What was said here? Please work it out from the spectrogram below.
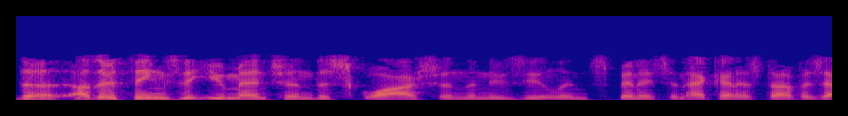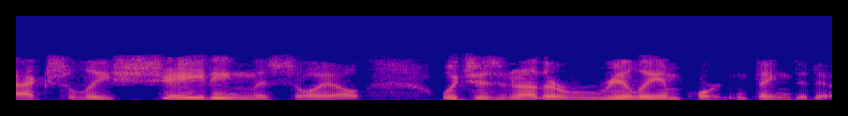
The other things that you mentioned, the squash and the New Zealand spinach and that kind of stuff, is actually shading the soil, which is another really important thing to do.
